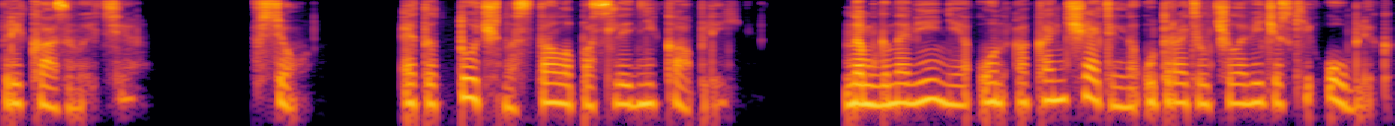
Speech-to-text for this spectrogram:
Приказывайте. Все. Это точно стало последней каплей. На мгновение он окончательно утратил человеческий облик,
